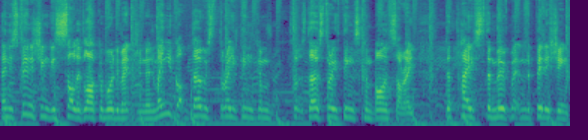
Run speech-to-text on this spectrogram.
and his finishing is solid like I've already mentioned. And when you've got those three, thing those three things combined, sorry, the pace, the movement and the finishing,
